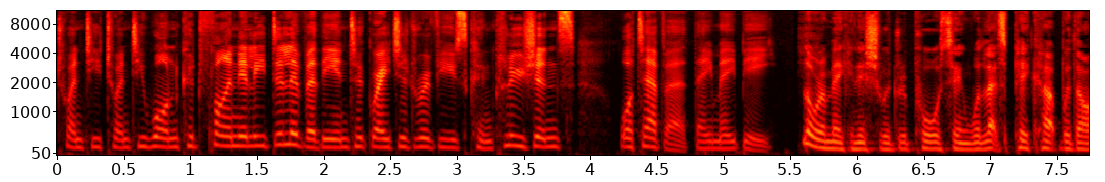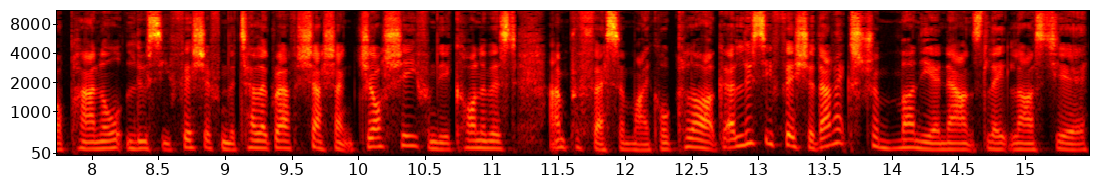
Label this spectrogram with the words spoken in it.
2021 could finally deliver the integrated review's conclusions, whatever they may be. Laura Makin-Isherwood reporting. Well, let's pick up with our panel Lucy Fisher from The Telegraph, Shashank Joshi from The Economist, and Professor Michael Clarke. Uh, Lucy Fisher, that extra money announced late last year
